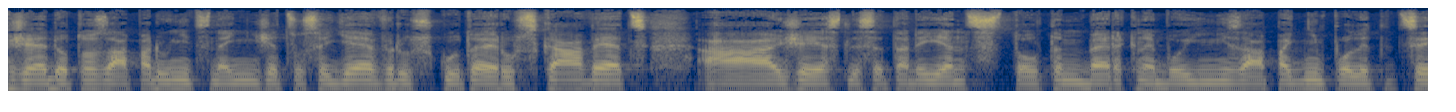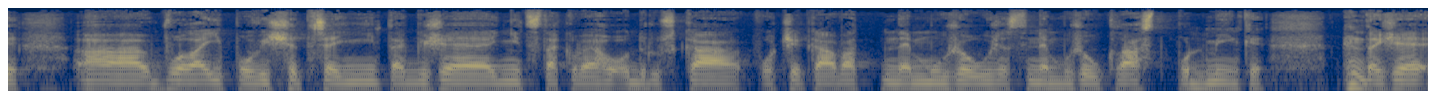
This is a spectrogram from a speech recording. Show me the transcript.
že do toho západu nic není, že co se děje v Rusku, to je ruská věc a že jestli se tady Jens Stoltenberg nebo jiní západní politici eh, volají po vyšetření, takže nic takového od Ruska očekávat nemůžou, že si nemůžou klást podmínky. takže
